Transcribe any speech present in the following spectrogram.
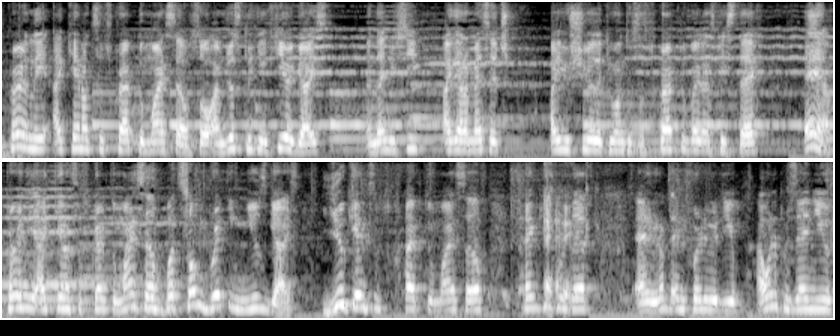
apparently I cannot subscribe to myself. So I'm just clicking here, guys, and then you see I got a message. Are you sure that you want to subscribe to Velian Speaks Tech? Yeah, apparently I cannot subscribe to myself, but some breaking news, guys. You can subscribe to myself. Thank you for that. And without any further ado, I want to present you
